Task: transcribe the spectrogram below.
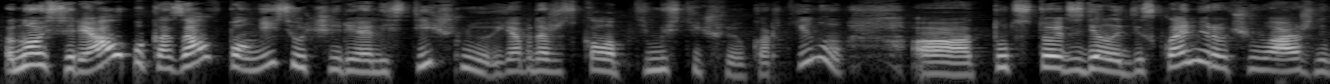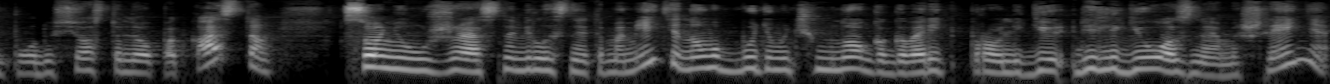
но сериал показал вполне себе очень реалистичную, я бы даже сказала, оптимистичную картину. Тут стоит сделать дисклеймер очень важный по поводу всего остального подкаста. Соня уже остановилась на этом моменте, но мы будем очень много говорить про религиозное мышление,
